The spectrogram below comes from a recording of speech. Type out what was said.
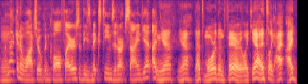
Mm. I'm not going to watch open qualifiers of these mixed teams that aren't signed yet. I, Yeah, yeah, that's more than fair. Like, yeah, it's like I, I,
